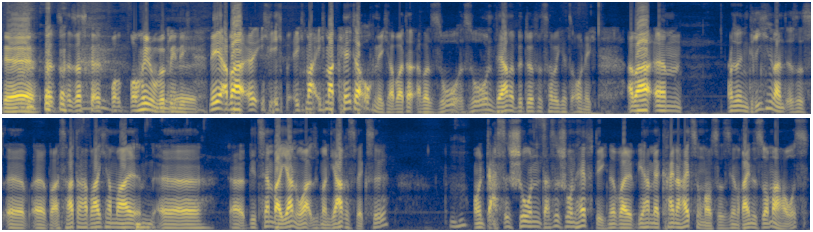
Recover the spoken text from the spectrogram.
Nee, das, das brauche ich nun wirklich nicht. Nee, aber äh, ich, ich, ich, mag, ich mag Kälte auch nicht, aber, aber so, so ein Wärmebedürfnis habe ich jetzt auch nicht. Aber ähm, also in Griechenland ist es, äh, äh, was hatte, da war ich ja mal im äh, äh, Dezember, Januar, also über den Jahreswechsel. Und das ist schon, das ist schon heftig, ne? weil wir haben ja keine Heizung im Haus, das ist ja ein reines Sommerhaus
